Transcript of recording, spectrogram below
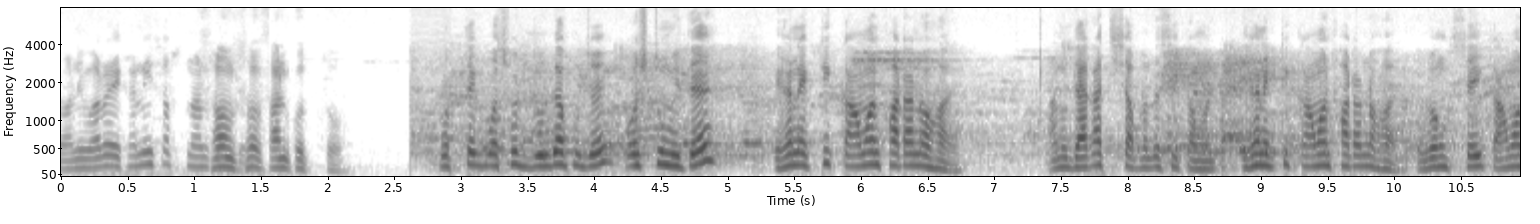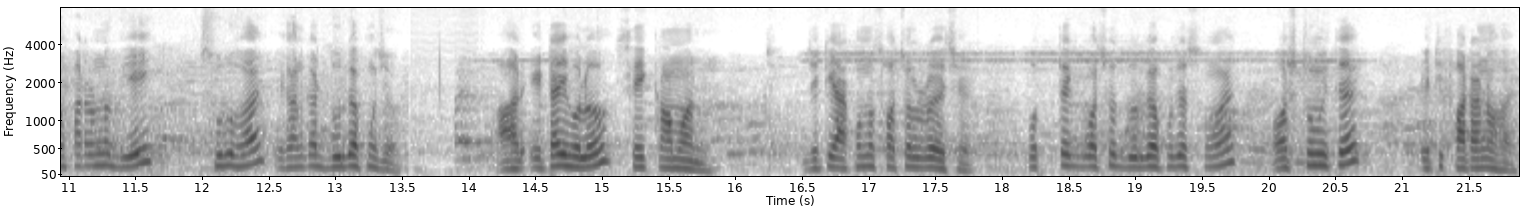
রানীমারা এখানেই সব স্নান সব স্নান করতো। প্রত্যেক বছর দুর্গাপুজোয় অষ্টমীতে এখানে একটি কামান ফাটানো হয়। আমি দেখাচ্ছি আপনাদের সেই কামানটা। এখানে একটি কামান ফাটানো হয় এবং সেই কামান ফাটানো দিয়েই শুরু হয় এখানকার দুর্গাপুজো। আর এটাই হলো সেই কামান যেটি এখনও সচল রয়েছে। প্রত্যেক বছর দুর্গাপুজোর সময় অষ্টমীতে এটি ফাটানো হয়।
